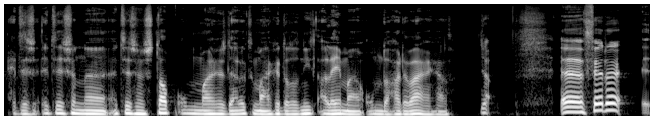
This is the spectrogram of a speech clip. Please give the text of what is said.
Het, is, het, is een, eh, het is een stap om maar eens duidelijk te maken dat het niet alleen maar om de harde ware gaat. Eh, verder, eh,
